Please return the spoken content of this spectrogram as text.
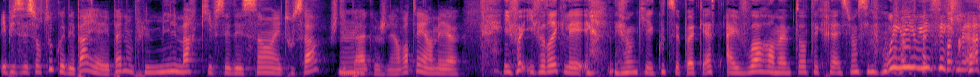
Et puis c'est surtout qu'au départ il y avait pas non plus mille marques qui faisaient des seins et tout ça. Je dis mhm. pas que je l'ai inventé hein mais il faut il faudrait que les, les gens qui écoutent ce podcast aillent voir en même temps tes créations sinon oui oui oui c'est clair.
